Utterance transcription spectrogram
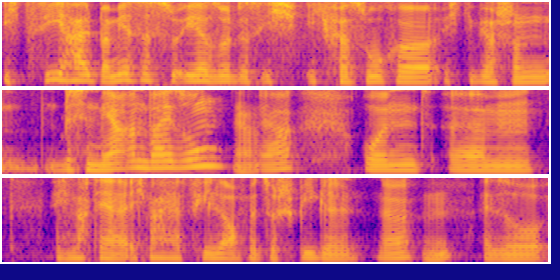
ich ziehe halt, bei mir ist es so eher so, dass ich, ich versuche, ich gebe ja schon ein bisschen mehr Anweisungen, Ja. ja, und ähm, ich mache ja, ich mache ja viel auch mit so Spiegeln, ne? Mhm. Also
